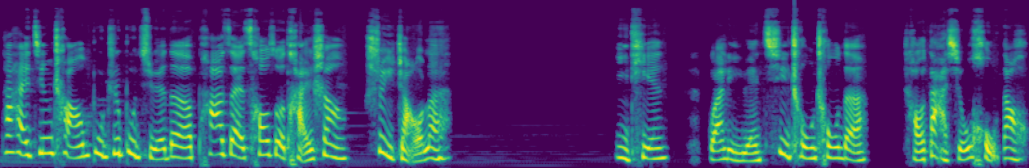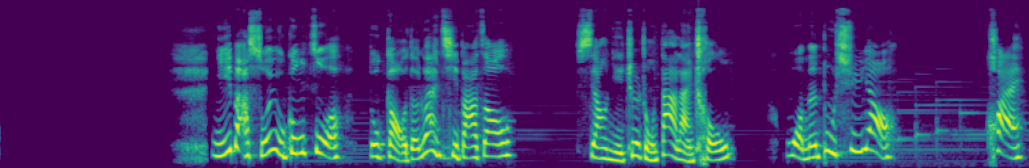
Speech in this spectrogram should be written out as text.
他还经常不知不觉地趴在操作台上睡着了。一天，管理员气冲冲地朝大熊吼道：“你把所有工作都搞得乱七八糟，像你这种大懒虫，我们不需要。快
